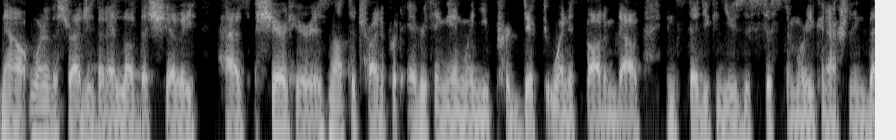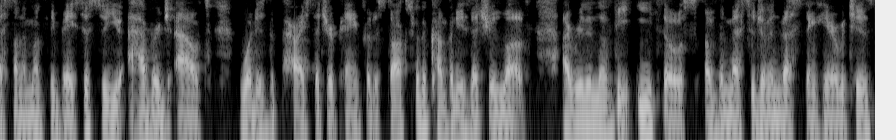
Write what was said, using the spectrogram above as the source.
Now, one of the strategies that I love that Shelly has shared here is not to try to put everything in when you predict when it's bottomed out. Instead, you can use this system where you can actually invest on a monthly basis. So you average out what is the price that you're paying for the stocks for the companies that you love. I really love the ethos of the message of investing here, which is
